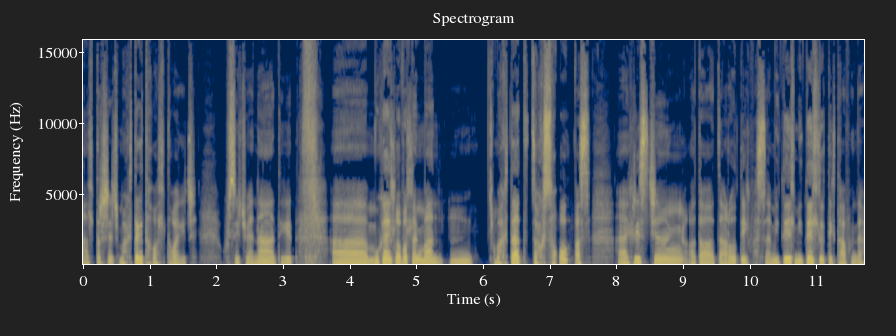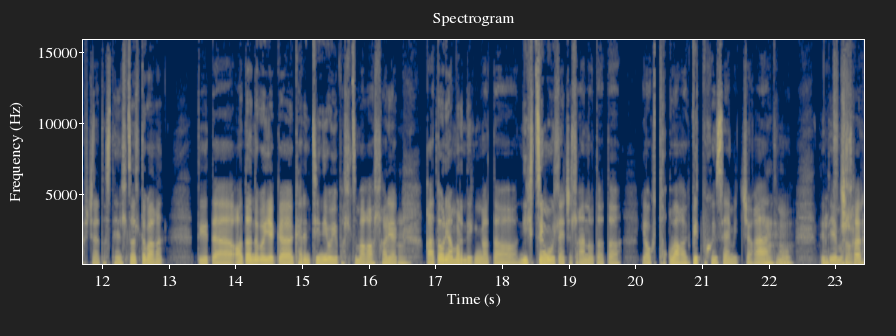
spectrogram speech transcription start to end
алдаршиж магтагдах болтугай гэж хүсэж байна. Тэгээд мөнхийн айлга болон маань магтаад зогсохгүй бас христчэн одоо заруудыг бас мэдээл мэдээллүүдийг та бүхэнд авчираад бас танилцуулдаг байгаа. Тэгээд одоо нөгөө яг карантины үе болцсон байгаа болохоор яг гадуур ямар нэгэн одоо нэгдсэн үйл ажиллагаанууд одоо явагдахгүй байгааг бид бүхэн сайн мэдж байгаа тийм үү. Тэгээд тийм болохоор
